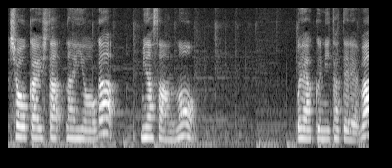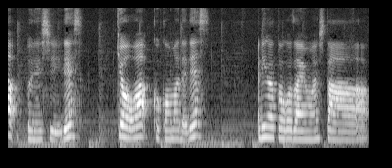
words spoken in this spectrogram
日紹介した内容が皆さんのお役に立てれば嬉しいです。今日はここまでです。ありがとうございました。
